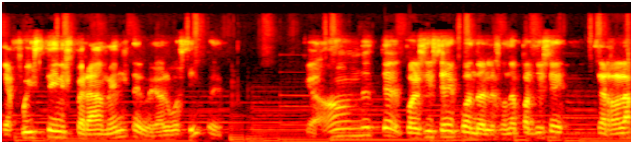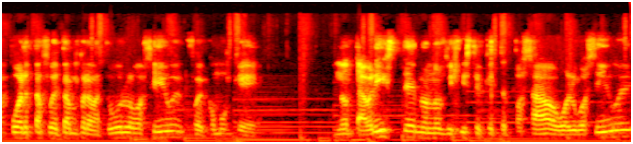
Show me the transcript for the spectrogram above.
te fuiste inesperadamente, güey, algo así, güey. ¿Dónde te...? Por eso dice, cuando en la segunda parte dice, cerrar la puerta fue tan prematuro o así, güey, fue como que no te abriste, no nos dijiste qué te pasaba o algo así, güey,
